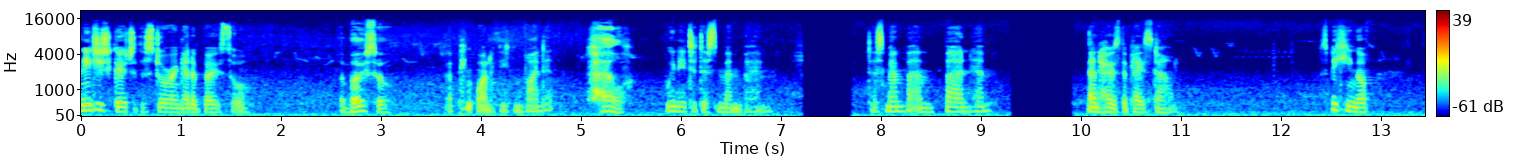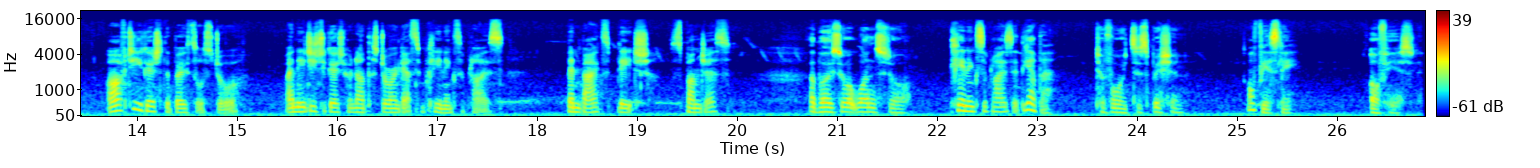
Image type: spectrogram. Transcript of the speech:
I need you to go to the store and get a bow saw. A bow saw? A pink one if you can find it. Hell. We need to dismember him. Dismember and burn him. Then hose the place down. Speaking of, after you go to the bow saw store, I need you to go to another store and get some cleaning supplies. Bin bags, bleach, sponges. A bow saw at one store. Cleaning supplies at the other, To avoid suspicion. obviously. Obviously.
